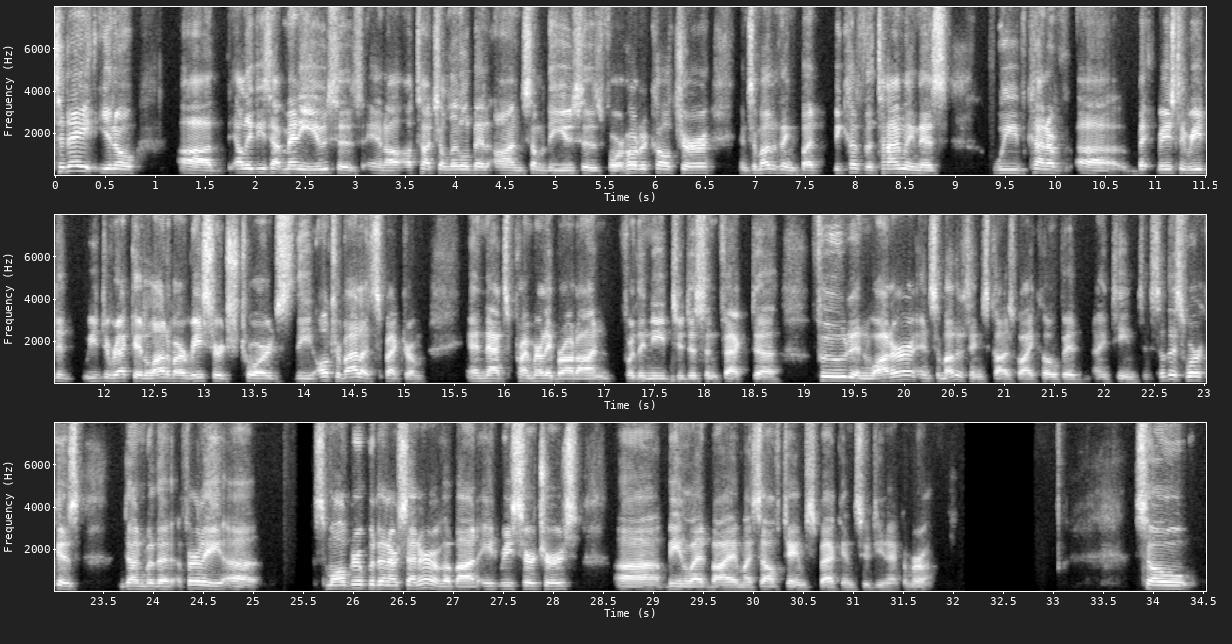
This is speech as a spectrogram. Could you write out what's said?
today, you know, uh, LEDs have many uses, and I'll, I'll, touch a little bit on some of the uses for horticulture and some other things. But because of the timeliness, we've kind of uh, basically redirected a lot of our research towards the ultraviolet spectrum, and that's primarily brought on for the need to disinfect uh, food and water and some other things caused by COVID-19. So this work is done with a fairly uh, small group within our center of about eight researchers uh, being led by myself, James Speck, and Shuji Nakamura. So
